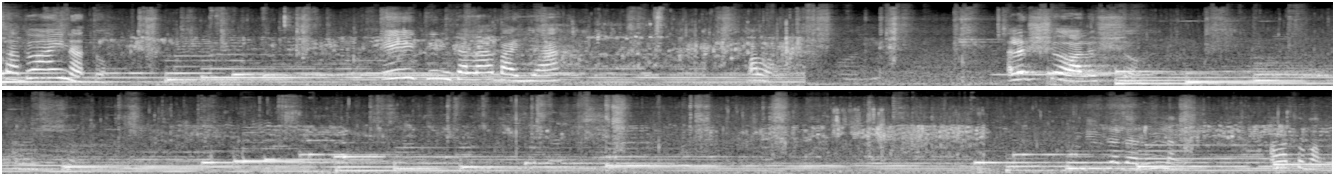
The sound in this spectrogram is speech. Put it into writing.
সাধু আই না তো এই তিনতলা বাইয়া। বলো আলস্য আলস্য। ভিউটা দারুণ লাগে। আমার তো ভালো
